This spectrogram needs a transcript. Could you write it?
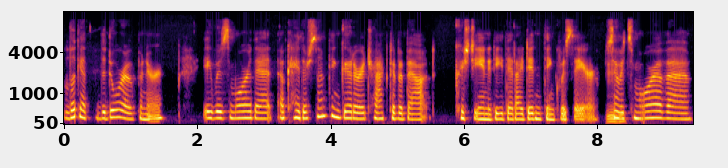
look at the door opener, it was more that okay, there's something good or attractive about Christianity that I didn't think was there. Mm-hmm. So it's more of a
